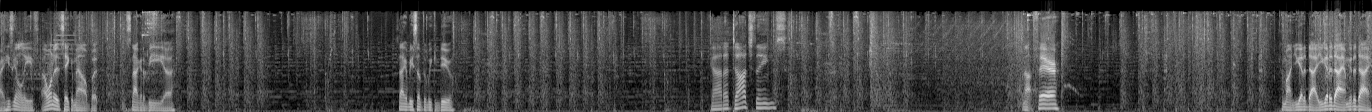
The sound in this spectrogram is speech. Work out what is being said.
Alright, he's gonna leave. I wanted to take him out, but it's not gonna be, uh... It's not gonna be something we can do. Gotta dodge things. Not fair. Come on, you gotta die. You gotta die. I'm gonna die.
